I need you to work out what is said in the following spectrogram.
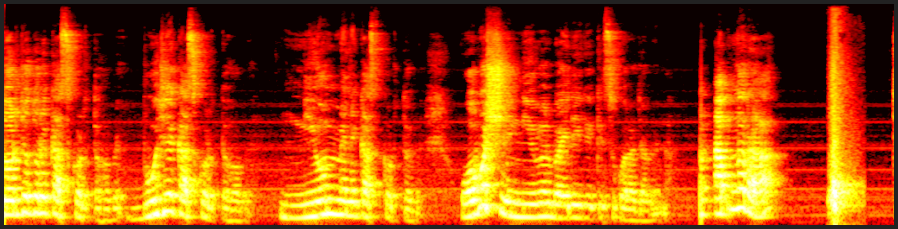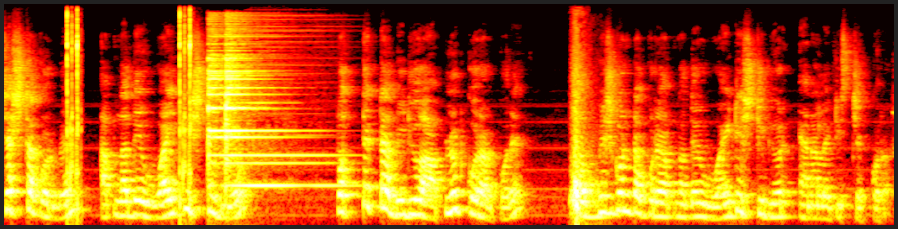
ধৈর্য ধরে কাজ করতে হবে, বুঝে কাজ করতে হবে, নিয়ম মেনে কাজ করতে হবে। অবশ্যই নিয়মের বাইরে গিয়ে কিছু করা যাবে না। আপনারা চেষ্টা করবেন আপনাদের ওয়াইটি স্টুডিও প্রত্যেকটা ভিডিও আপলোড করার পরে চব্বিশ ঘণ্টা পরে আপনাদের ওয়াইটি স্টুডিওর অ্যানালাইটিস চেক করার।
